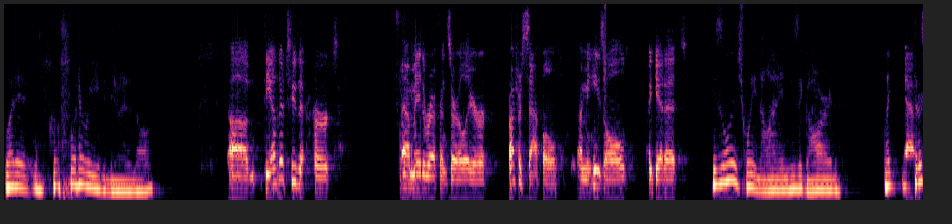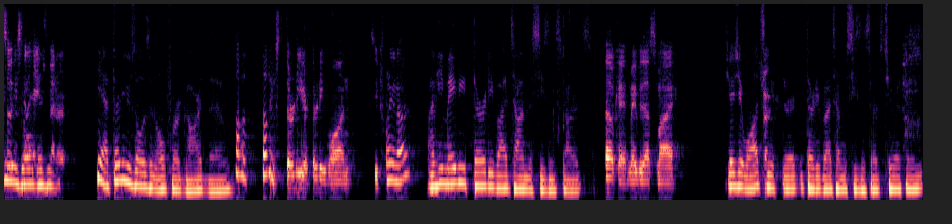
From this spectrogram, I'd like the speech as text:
what it, what are we even doing at all? Um, the other two that hurt, I made the reference earlier. Roger Saffold. I mean, he's old. I get it. He's only 29. He's a guard. Like yeah, 30 so years old. Isn't, yeah, 30 years old isn't old for a guard, though. I thought he was 30 or 31. Is he 29? I mean, he may be 30 by the time the season starts. Okay, maybe that's my. JJ Watt's sure. 30 by the time the season starts, too, I think.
